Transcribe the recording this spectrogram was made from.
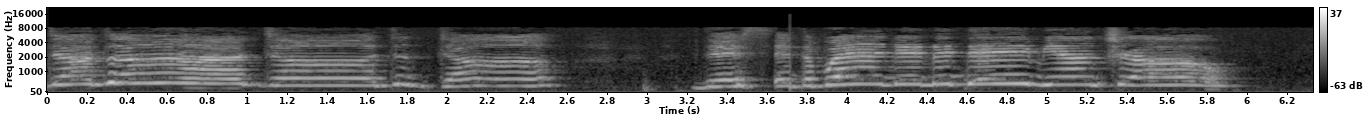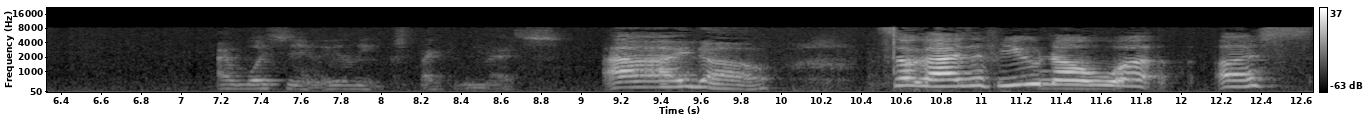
dun, dun, dun, dun, dun. This is the Brandon and Damien show. I wasn't really expecting this. I know. So, guys, if you know what us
